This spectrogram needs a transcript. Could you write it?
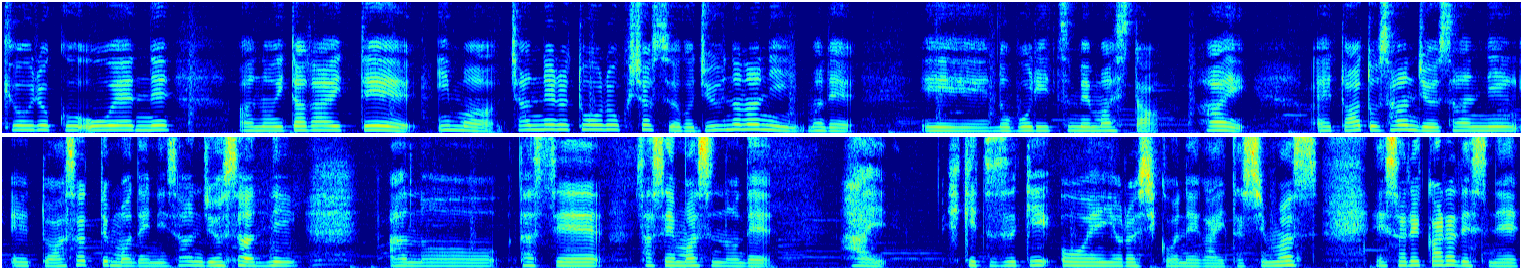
協力応援ねあのいただいて今チャンネル登録者数が17人まで、えー、上り詰めました。はい。えっ、ー、とあと33人えっ、ー、とあさってまでに33人あの達成させますのではい引き続き応援よろしくお願いいたします。えそれからですね、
